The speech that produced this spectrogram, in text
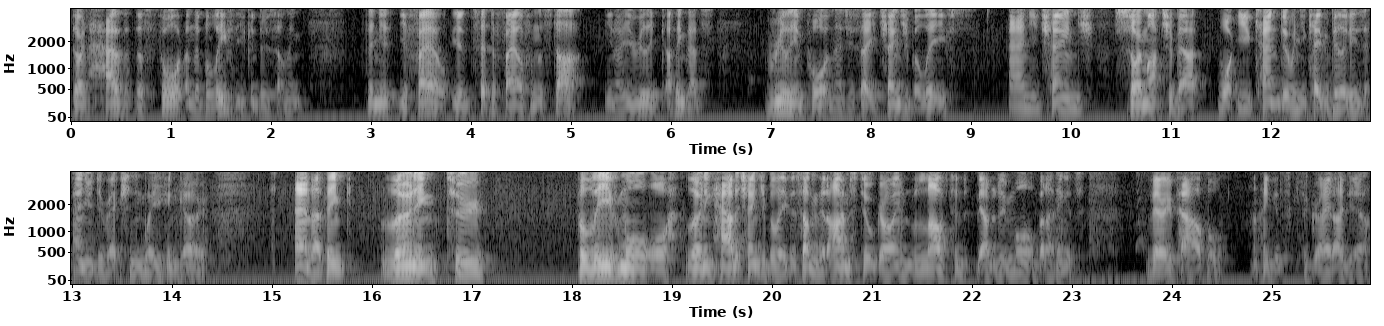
don't have the thought and the belief that you can do something, then you, you fail. You're set to fail from the start. You know, you really. I think that's really important, as you say. You change your beliefs, and you change so much about what you can do and your capabilities and your direction and where you can go. And I think learning to believe more or learning how to change your belief is something that I'm still growing and love to be able to do more. But I think it's very powerful. I think it's a great idea.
